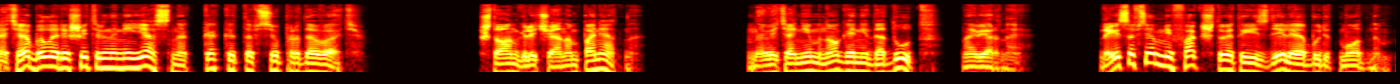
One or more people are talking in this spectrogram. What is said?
Хотя было решительно неясно, как это все продавать. Что англичанам понятно. Но ведь они много не дадут, наверное. Да и совсем не факт, что это изделие будет модным.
